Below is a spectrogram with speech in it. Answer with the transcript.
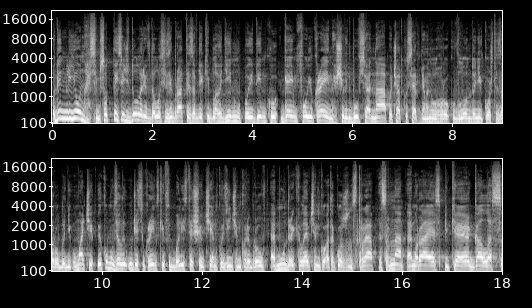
1 мільйон 700 тисяч доларів вдалося зібрати завдяки благодійному поєдинку Game for Ukraine, що відбувся на початку серпня минулого року в Лондоні. Кошти зароблені у матчі, в якому взяли участь українські футболісти Шевченко, Зінченко, Ребров, Мудрик, Левченко, а також Стра, Срна, Мораєс, Піке, Галлас,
